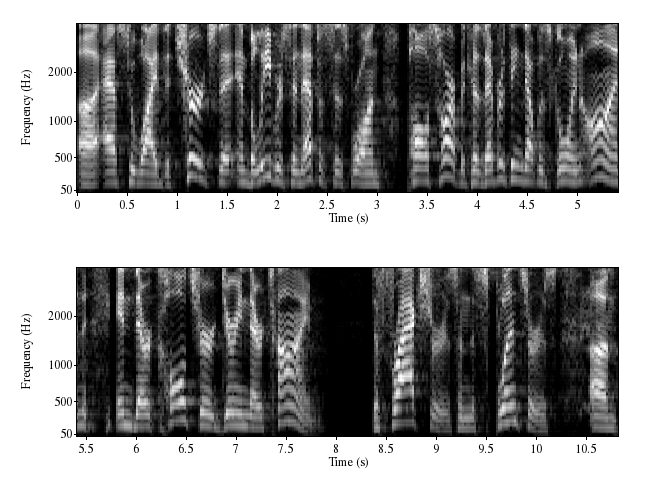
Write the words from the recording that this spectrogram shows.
uh, as to why the church and believers in Ephesus were on Paul's heart because everything that was going on in their culture during their time the fractures and the splinters um,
